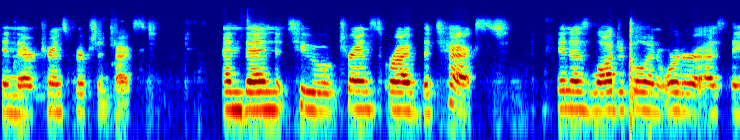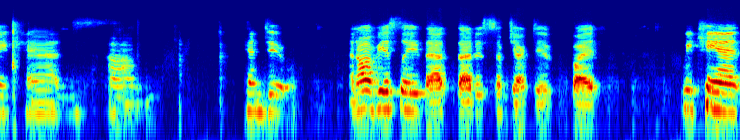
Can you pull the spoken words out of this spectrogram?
in their transcription text and then to transcribe the text in as logical an order as they can um, can do. And obviously that that is subjective but we can't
